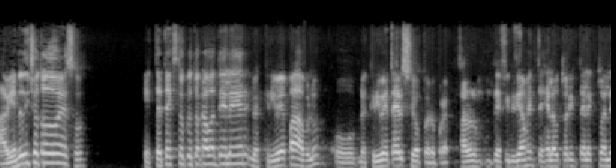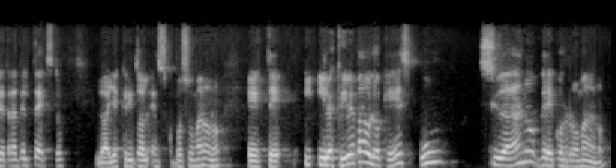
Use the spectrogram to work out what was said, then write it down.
Habiendo dicho todo eso, este texto que tú acabas de leer lo escribe Pablo, o lo escribe Tercio, pero Pablo definitivamente es el autor intelectual detrás del texto, lo haya escrito en, por su mano no, este, y, lo escribe Pablo, que es un ciudadano grecorromano,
